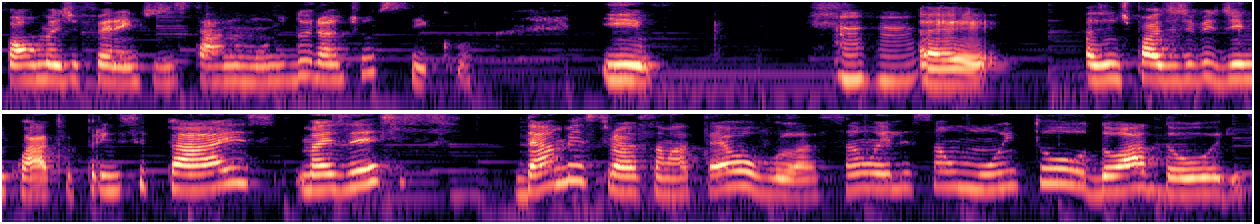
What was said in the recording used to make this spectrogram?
formas diferentes de estar no mundo durante um ciclo. E uhum. é, a gente pode dividir em quatro principais, mas esses da menstruação até a ovulação, eles são muito doadores.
